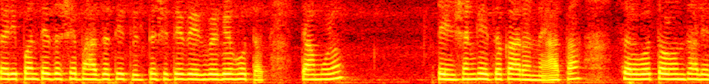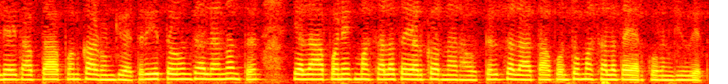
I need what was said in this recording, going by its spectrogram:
तरी पण ते जसे भाजत येतील तसे ते वेगवेगळे होतात. त्यामुळं टेन्शन घ्यायचं कारण नाही. आता सर्व तळून झालेले आहेत. आता आपण काढून घेऊया. तर हे तळून झाल्यानंतर याला आपण एक मसाला तयार करणार आहोत. तर चला आता आपण तो मसाला तयार करून घेऊयात.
